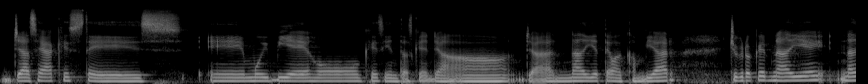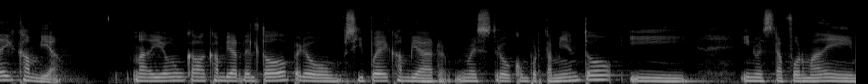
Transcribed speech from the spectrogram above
ya sea que estés eh, muy viejo, que sientas que ya, ya nadie te va a cambiar. Yo creo que nadie, nadie cambia, nadie nunca va a cambiar del todo, pero sí puede cambiar nuestro comportamiento y, y nuestra forma de,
